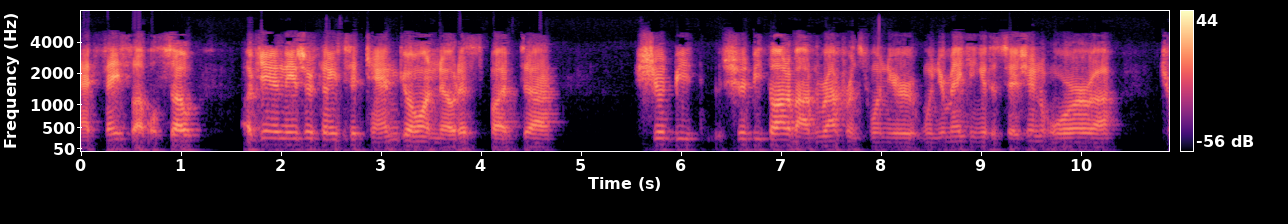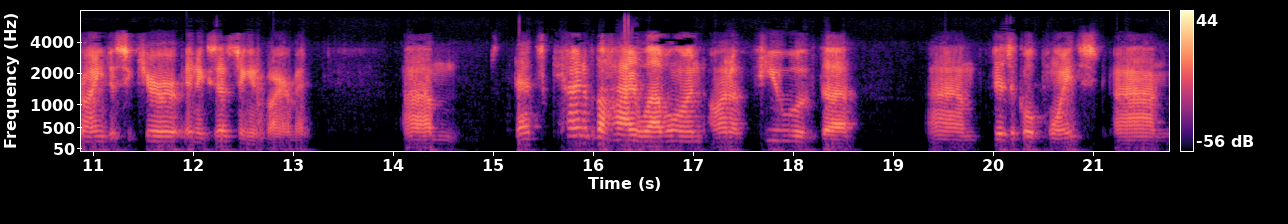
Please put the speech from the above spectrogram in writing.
at face level. So again, these are things that can go unnoticed, but uh, should be should be thought about and referenced when you're when you're making a decision or uh, trying to secure an existing environment. Um, that's kind of the high level on, on a few of the um, physical points. Um,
